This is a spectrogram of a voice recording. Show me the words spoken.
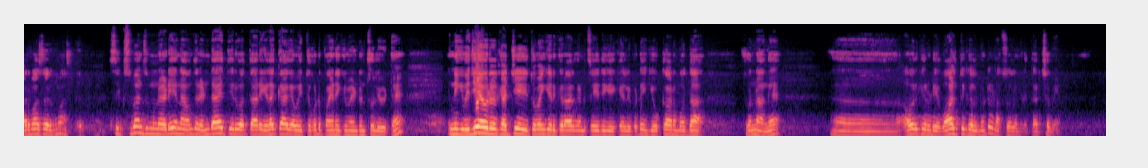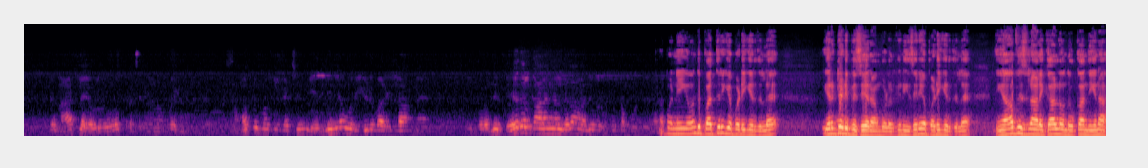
ஆறு மாதம் இருக்குமா? சிக்ஸ் மந்த்ஸ் முன்னாடியே நான் வந்து ரெண்டாயிரத்தி இருபத்தாறு இலக்காக வைத்து கூட பயணிக்க வேண்டும் சொல்லிவிட்டேன். இன்றைக்கி விஜய் அவர்கள் கட்சியை துவங்கியிருக்கிறார்கள் செய்தியை கேள்விப்பட்டேன் இங்கே உட்காரும் போது தான் சொன்னாங்க. அவருக்கு என்னுடைய வாழ்த்துக்கள் மட்டும் நான் சொல்ல முடியும் தற்சமயம். தேர்தல் அப்போ நீங்கள் வந்து பத்திரிக்கை படிக்கிறதில்ல இரட்டடிப்பு செய்கிறாங்க போல இருக்குது நீங்கள் சரியாக படிக்கிறதில்ல. நீங்கள் ஆஃபீஸ் நாளைக்கு காலையில் வந்து உட்காந்தீங்கன்னா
